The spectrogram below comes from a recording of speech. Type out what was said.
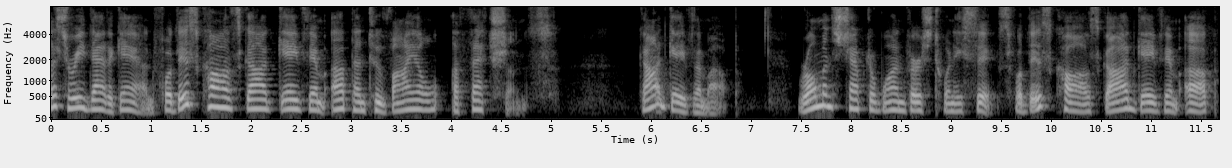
Let's read that again. For this cause God gave them up unto vile affections. God gave them up. Romans chapter 1 verse 26. For this cause God gave them up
